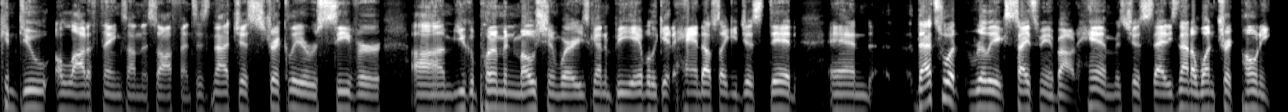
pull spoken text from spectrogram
can do a lot of things on this offense. It's not just strictly a receiver. Um, you could put him in motion where he's going to be able to get handoffs like he just did. And that's what really excites me about him. It's just that he's not a one trick pony.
